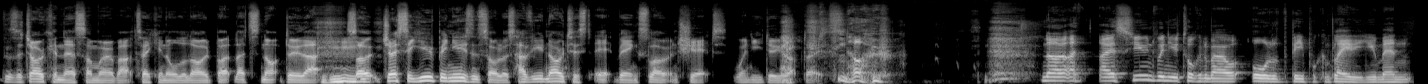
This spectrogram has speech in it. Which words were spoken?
There's a joke in there somewhere about taking all the load, but let's not do that. so, Jesse, you've been using Solus. Have you noticed it being slow and shit when you do your updates? No. no, I, I assumed when you were talking about all of the people complaining, you meant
